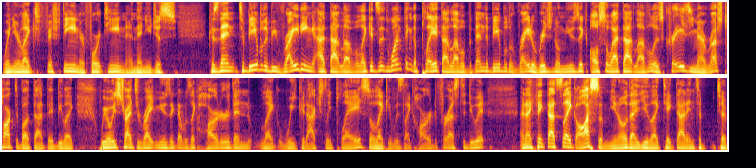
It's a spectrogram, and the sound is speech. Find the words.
when you're like fifteen or fourteen, and then you just because then to be able to be writing at that level, like it's uh, one thing to play at that level, but then to be able to write original music also at that level is crazy, man. Rush talked about that. They'd be like, we always tried to write music that was like harder than like we could actually play. So like it was like hard for us to do it. And I think that's like awesome, you know, that you like take that into to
